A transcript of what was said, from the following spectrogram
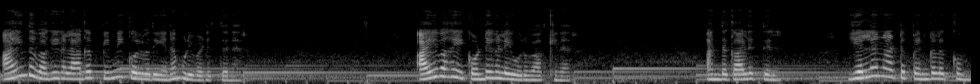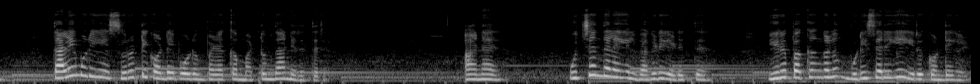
ஐந்து வகைகளாக பின்னிக் கொள்வது என முடிவெடுத்தனர். ஐவகை கொண்டைகளை உருவாக்கினர். அந்த காலத்தில் எல்லா நாட்டு பெண்களுக்கும் தலைமுடியை சுருட்டி கொண்டை போடும் பழக்கம் மட்டும்தான் இருந்தது. ஆனால் உச்சந்தலையில் வகடு எடுத்து இரு பக்கங்களும் முடிசறிய இரு கொண்டைகள்.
